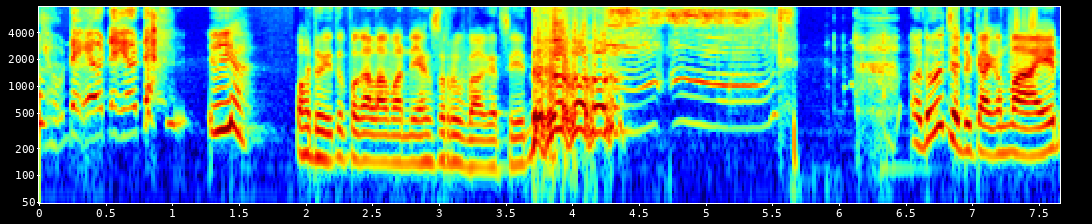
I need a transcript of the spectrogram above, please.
ya udah ya udah ya udah Iya. Waduh itu pengalaman yang seru banget sih itu. Aduh jadi kangen main.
